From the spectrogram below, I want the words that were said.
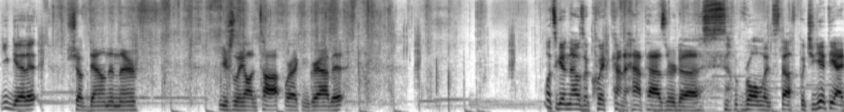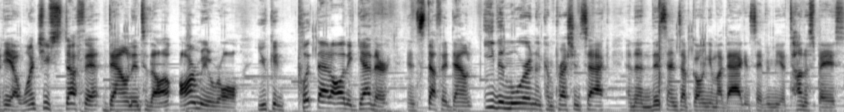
you get it. Shoved down in there. Usually on top where I can grab it. Once again, that was a quick kind of haphazard uh, roll and stuff, but you get the idea. Once you stuff it down into the army roll, you can put that all together and stuff it down even more in a compression sack and then this ends up going in my bag and saving me a ton of space.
